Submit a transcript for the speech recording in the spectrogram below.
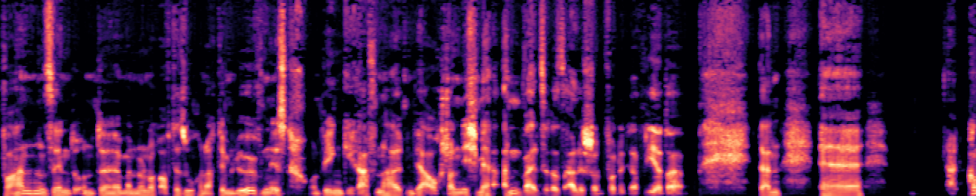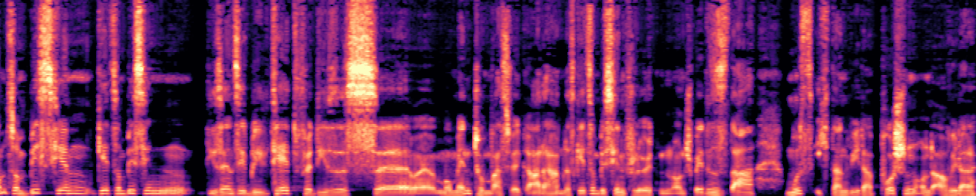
vorhanden sind und äh, man nur noch auf der Suche nach dem Löwen ist und wegen Giraffen halten wir auch schon nicht mehr an, weil sie das alles schon fotografiert haben, dann äh, kommt so ein bisschen, geht so ein bisschen die Sensibilität für dieses äh, Momentum, was wir gerade haben. Das geht so ein bisschen flöten. Und spätestens da muss ich dann wieder pushen und auch wieder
